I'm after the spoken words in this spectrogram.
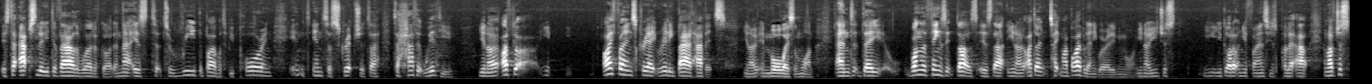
Is to absolutely devour the Word of God. And that is to, to read the Bible, to be pouring in, into Scripture, to, to have it with you. You know, I've got. iPhones create really bad habits, you know, in more ways than one. And they, one of the things it does is that, you know, I don't take my Bible anywhere anymore. You know, you just, you, you got it on your phone, so you just pull it out. And I've just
